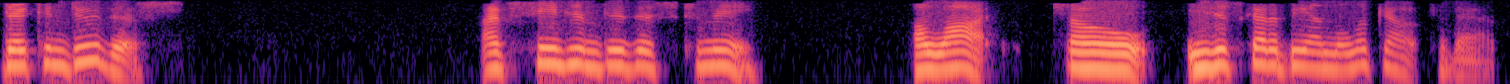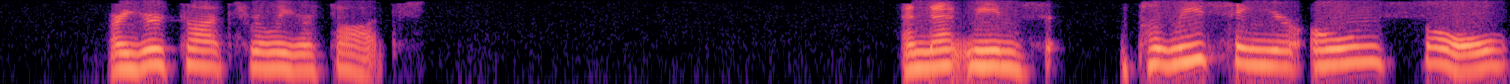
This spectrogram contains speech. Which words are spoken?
They can do this. I've seen him do this to me a lot. So you just got to be on the lookout for that. Are your thoughts really your thoughts? And that means policing your own soul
